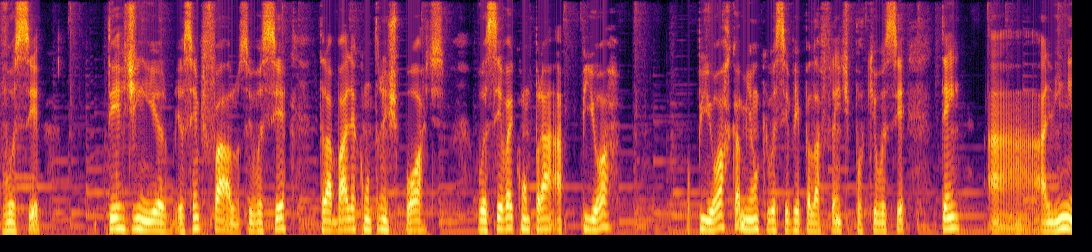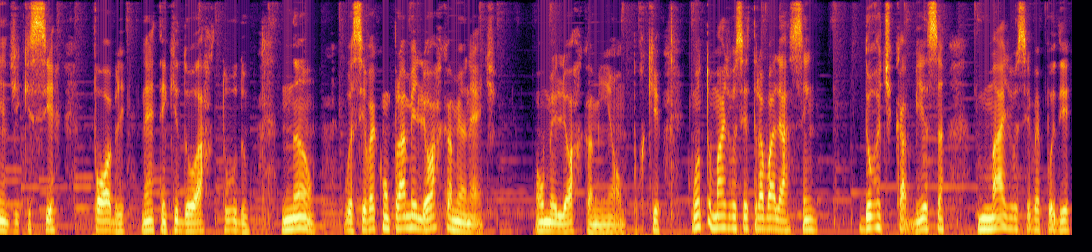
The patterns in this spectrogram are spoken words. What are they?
você ter dinheiro. Eu sempre falo, se você trabalha com transportes, você vai comprar a pior o pior caminhão que você vê pela frente, porque você tem a, a linha de que ser pobre, né, tem que doar tudo. Não, você vai comprar a melhor caminhonete ou melhor caminhão, porque quanto mais você trabalhar sem dor de cabeça, mais você vai poder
